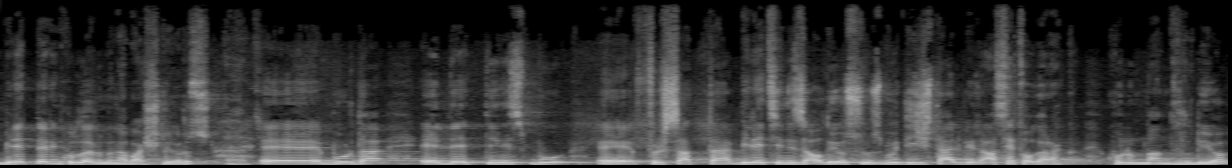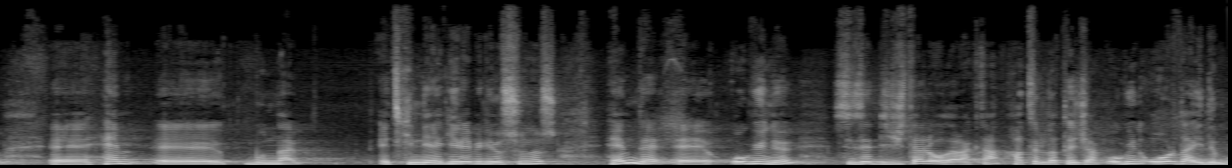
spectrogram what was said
biletlerin kullanımına başlıyoruz. E, burada elde ettiğiniz bu e, fırsatta biletinizi alıyorsunuz. Bu dijital bir aset olarak konumlandırılıyor. E, hem e, bunlar etkinliğe girebiliyorsunuz hem de e, o günü size dijital olaraktan hatırlatacak, o gün oradaydım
